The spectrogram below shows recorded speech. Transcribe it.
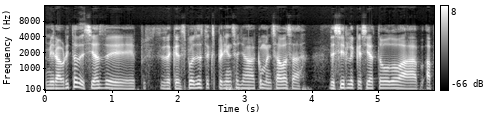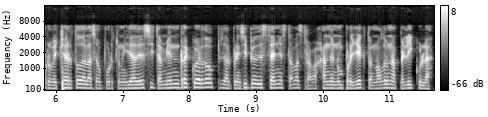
Mira, ahorita decías de, pues, de que después de esta experiencia ya comenzabas a decirle que sí a todo, a aprovechar todas las oportunidades y también recuerdo, pues al principio de este año estabas trabajando en un proyecto, ¿no? De una película.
